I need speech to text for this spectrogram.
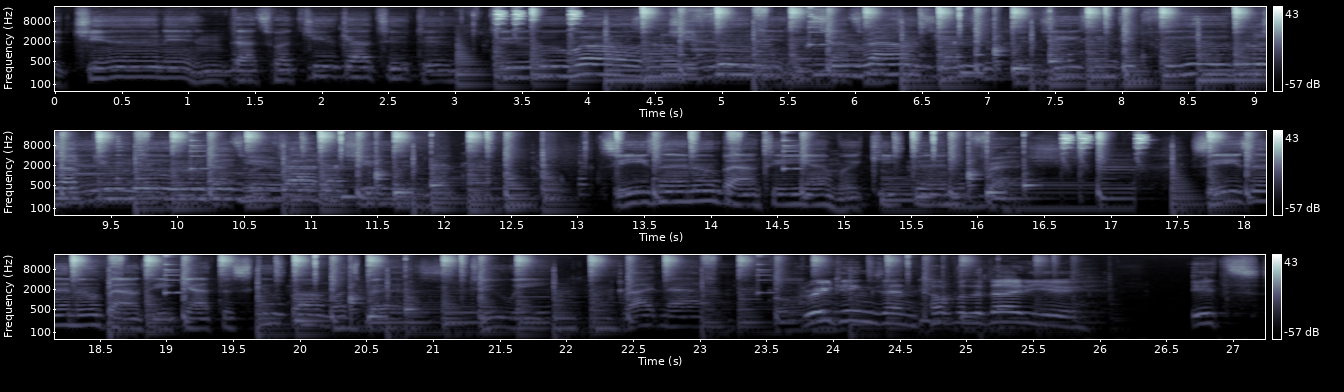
So tune in, that's what you got to do. To the world, tune in, surrounds you. Cheese and good food will up your mood and your attitude. Seasonal bounty, and we're keeping it fresh. Seasonal bounty, got the scoop on what's best to eat right now. Greetings and top of the day to you. It's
